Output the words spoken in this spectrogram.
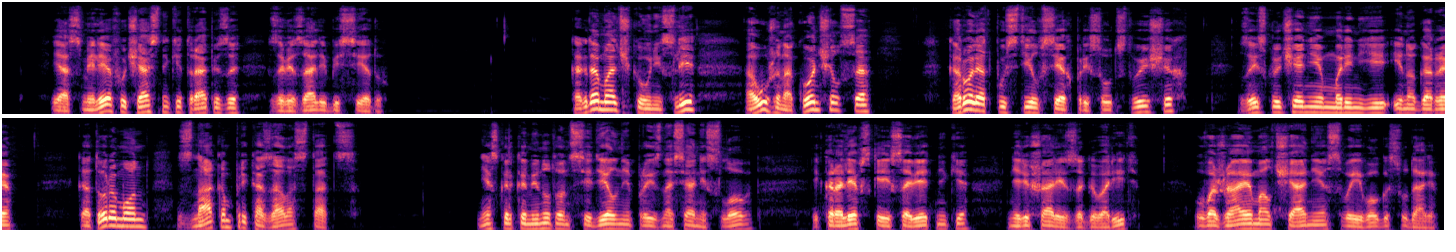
И, осмелев, участники трапезы завязали беседу. Когда мальчика унесли, а ужин окончился, Король отпустил всех присутствующих, за исключением Мариньи и Ногаре, которым он знаком приказал остаться. Несколько минут он сидел, не произнося ни слова, и королевские советники не решались заговорить, уважая молчание своего государя.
